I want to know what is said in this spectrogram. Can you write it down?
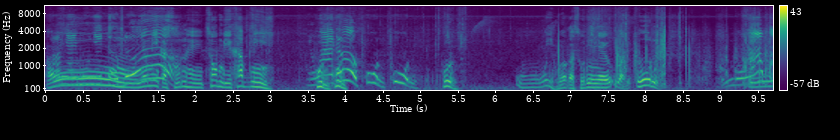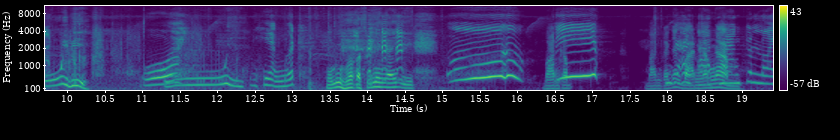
เอาใหญ่มูใหญ่เติบเด้อยังมีกระสุนให้ส้มอีกครับนี่อย่าว่าเด้อพูนพูนพูนโอ้ยหัวกระสุนยังไงอ้วนอ้วนโอ้บาดโอ้ยพี่โอ้โอ้ยยแห้งหมดยังมีหัวกระสุนยังไงอีกอู้ บานกับบานกันยังบานงามงามยจนลอย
